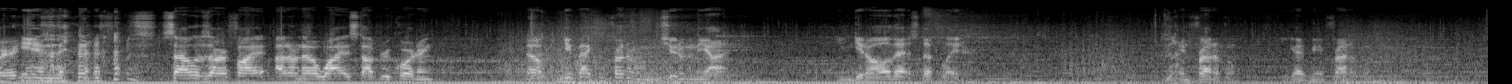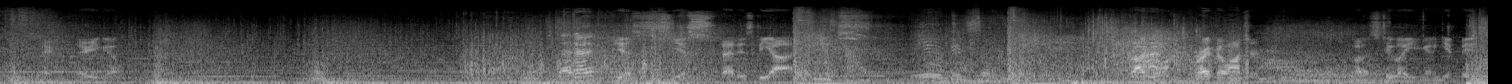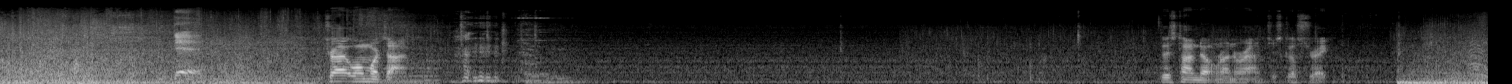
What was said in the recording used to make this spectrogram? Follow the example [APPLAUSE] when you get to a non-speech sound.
we're in Salazar fight. I don't know why it stopped recording. No, get back in front of him and shoot him in the eye. You can get all that stuff later. In front of him. You gotta be in front of him. There, there you go. That eye? Yes, yes, that is the eye. Rocket, rifle launcher. Oh, it's too late. You're gonna get bit. Dead. Try it one more time. [LAUGHS] This time, don't run around. Just go straight. I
